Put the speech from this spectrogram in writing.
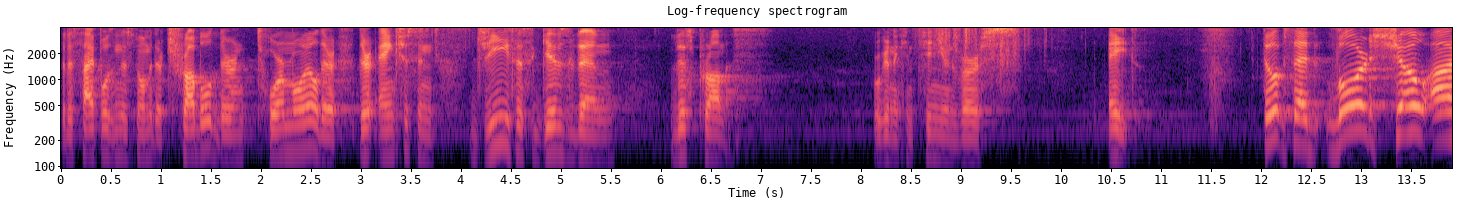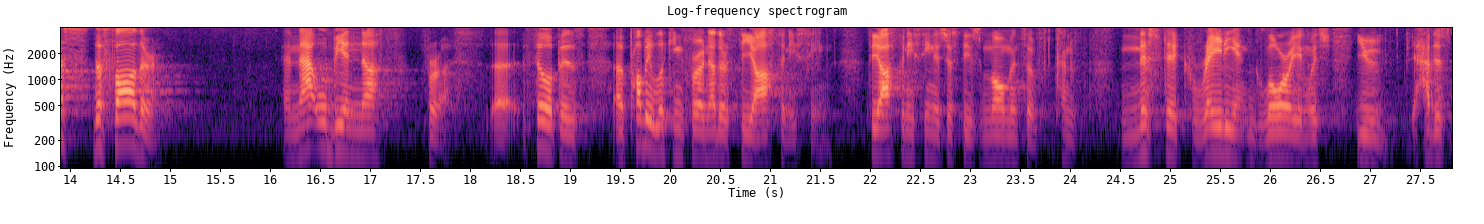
The disciples in this moment, they're troubled, they're in turmoil, they're, they're anxious, and Jesus gives them this promise. We're going to continue in verse 8. Philip said, Lord, show us the Father and that will be enough for us. Uh, Philip is uh, probably looking for another theophany scene. Theophany scene is just these moments of kind of mystic, radiant glory in which you have this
